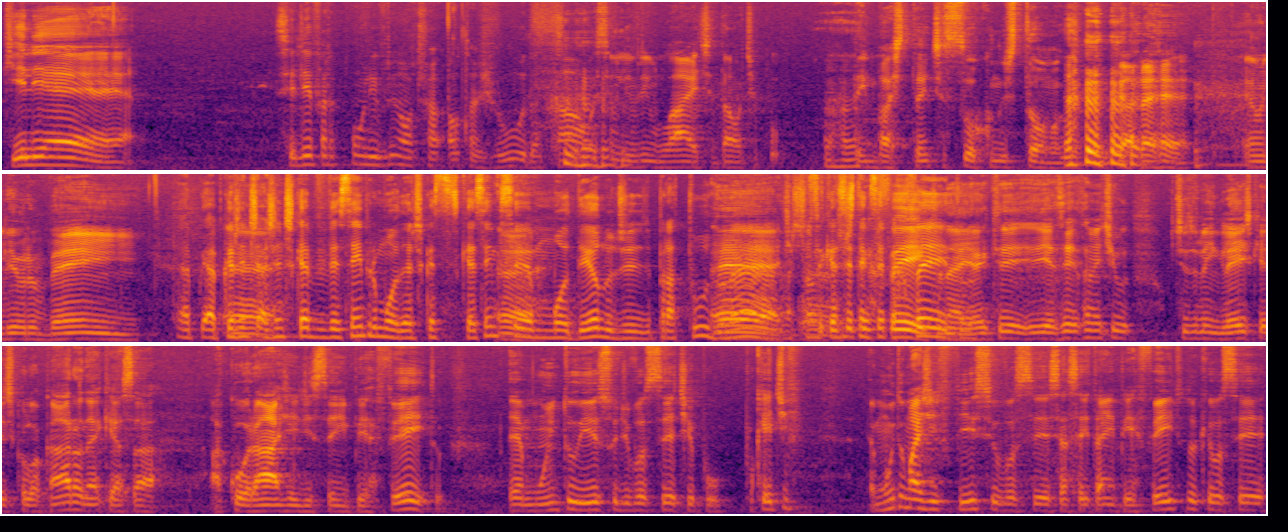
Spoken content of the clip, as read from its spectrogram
que ele é você lê para um livrinho autoajuda, tal, assim, um livrinho light e tal, tipo Uhum. Tem bastante soco no estômago, cara. É, é um livro bem. É, é porque é. A, gente, a gente quer viver sempre o modelo, a gente quer, quer sempre é. ser modelo para tudo, é, né? Tipo, você quer ser perfeito, perfeito, né? E, e exatamente o, título em inglês que eles colocaram, né? Que é essa a coragem de ser imperfeito, é muito isso de você, tipo, porque é muito mais difícil você se aceitar imperfeito do que você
